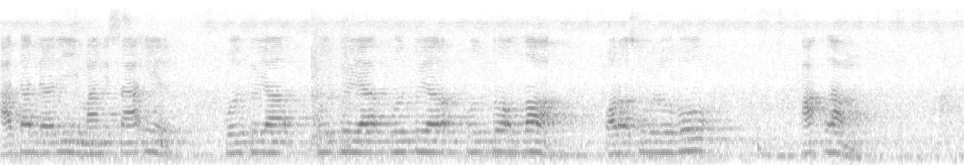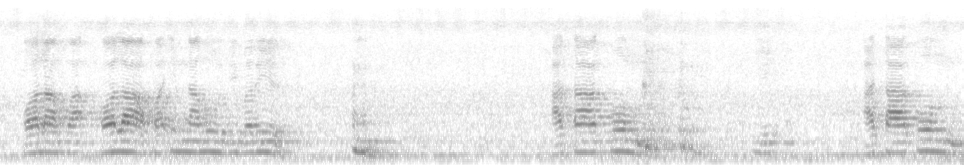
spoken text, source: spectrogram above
ata dari manisail qultu ya qultu ya qultu ya qultu Allah wa rasuluhu a'lam. Qala fa qala fa innahu jibril. Atakum atakum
